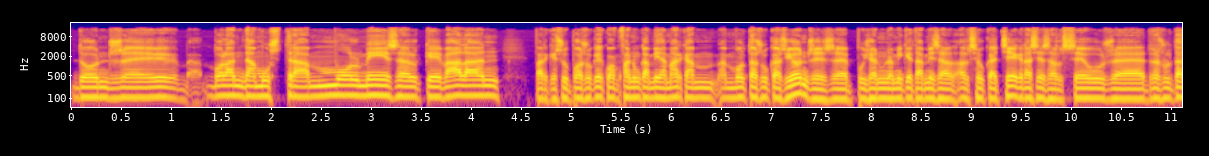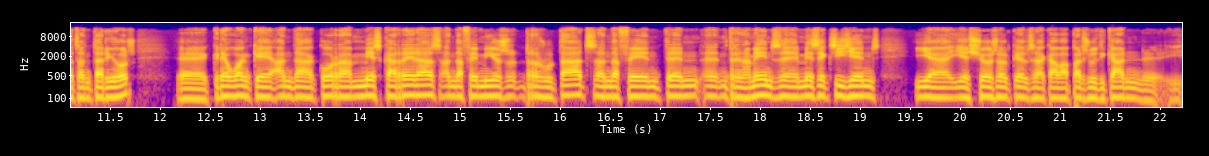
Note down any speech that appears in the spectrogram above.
doncs eh, volen demostrar molt més el que valen, perquè suposo que quan fan un canvi de marca en, en moltes ocasions és eh, pujant una miqueta més el, el seu caché gràcies als seus eh, resultats anteriors, eh, creuen que han de córrer més carreres, han de fer millors resultats, han de fer entren, entrenaments eh, més exigents i, eh, i això és el que els acaba perjudicant eh, i,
